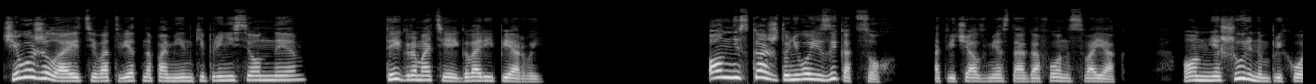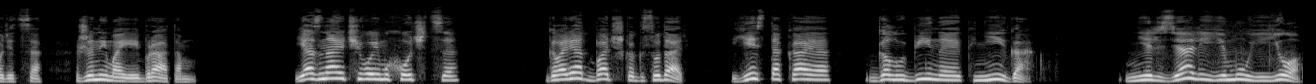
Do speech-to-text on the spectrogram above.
Чего желаете в ответ на поминки принесенные? Ты, Грамотей, говори первый». «Он не скажет, у него язык отсох», — отвечал вместо Агафона свояк. «Он мне Шуриным приходится, жены моей братом. Я знаю, чего ему хочется. Говорят, батюшка-государь, есть такая голубиная книга. Нельзя ли ему ее?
